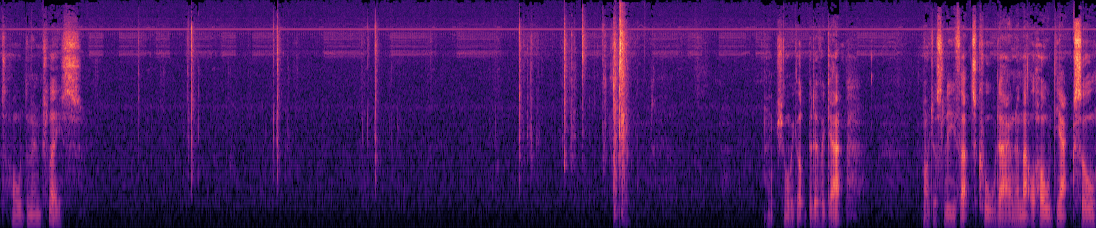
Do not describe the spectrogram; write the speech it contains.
to hold them in place. Make sure we got a bit of a gap. I'll just leave that to cool down and that will hold the axle and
